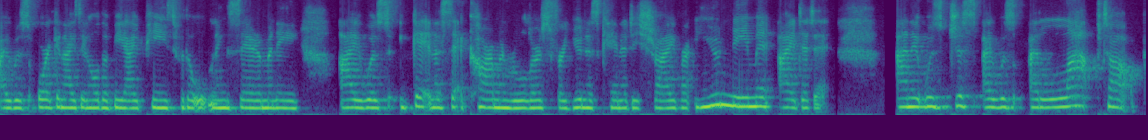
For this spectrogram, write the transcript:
I was organising all the VIPs for the opening ceremony. I was getting a set of Carmen rollers for Eunice Kennedy Shriver. You name it, I did it and it was just i was i lapped up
